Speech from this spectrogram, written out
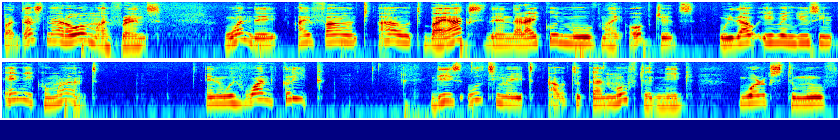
But that's not all, my friends. One day I found out by accident that I could move my objects without even using any command. And with one click. This ultimate AutoCAD move technique works to move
